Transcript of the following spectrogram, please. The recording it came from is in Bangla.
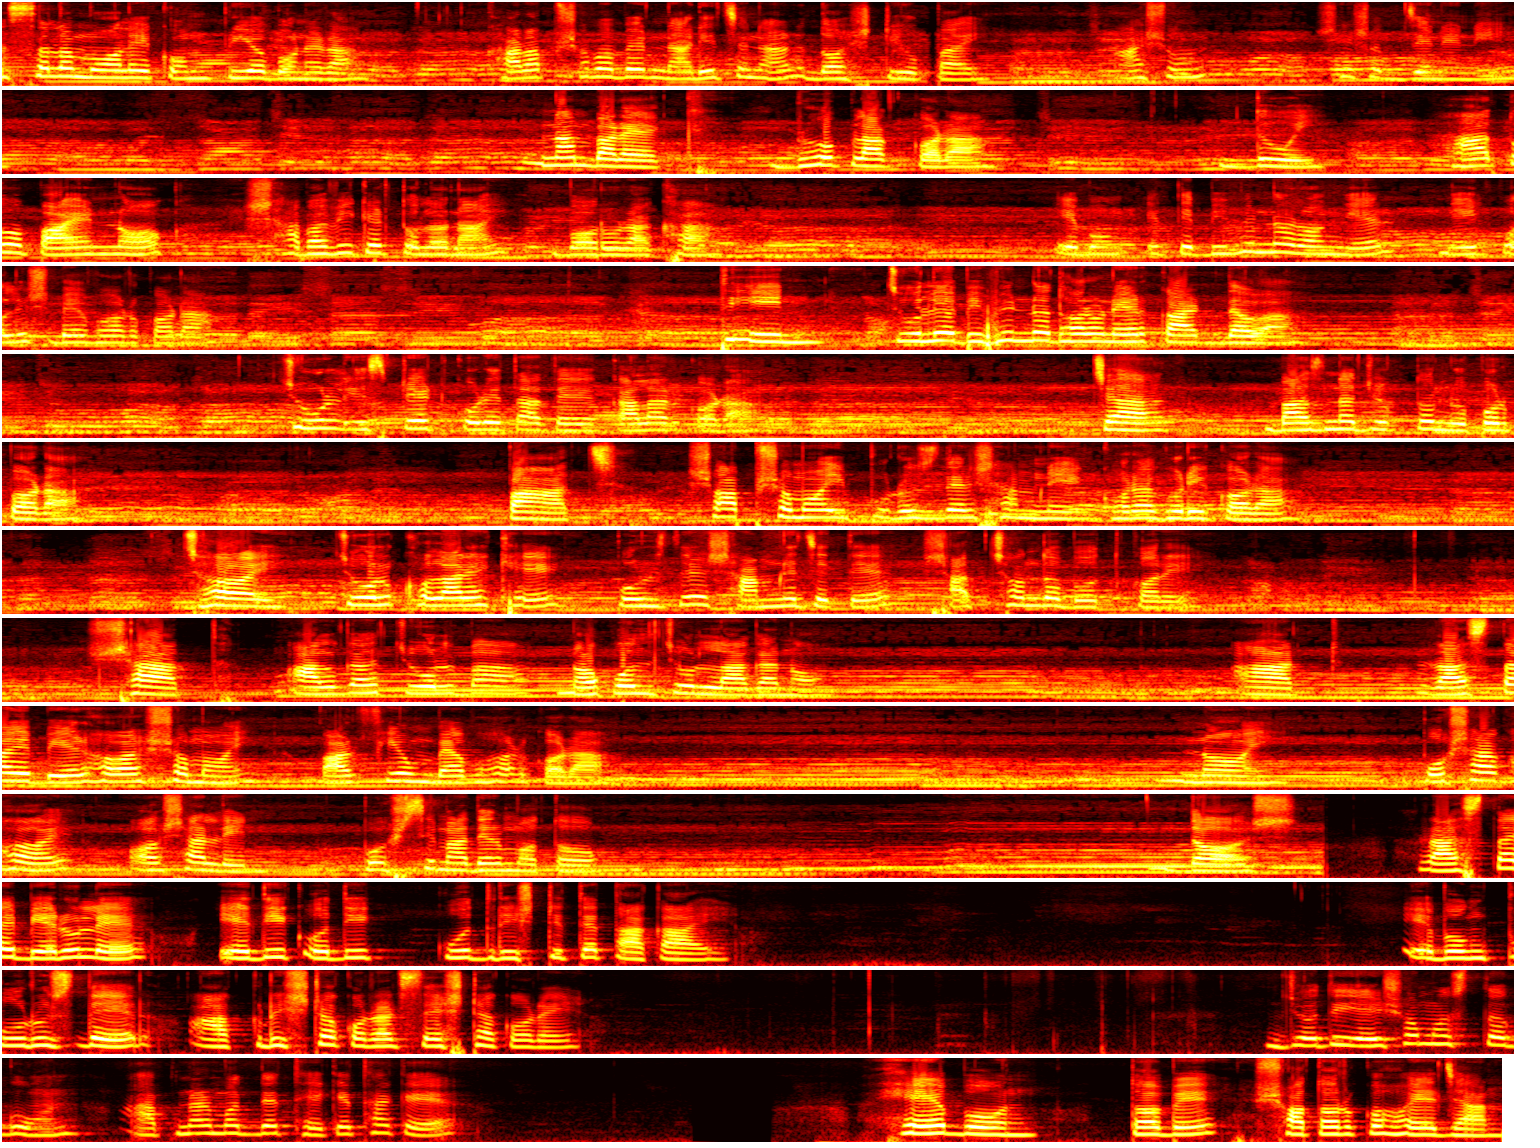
আসসালামু আলাইকুম প্রিয় বোনেরা। খারাপ স্বভাবের নারী চেনার দশটি উপায়। আসুন, সেসব জেনে নিই। নাম্বার এক ভ্রু প্লাগ করা। দুই, হাত ও পায়ের নখ স্বাভাবিকের তুলনায় বড় রাখা। এবং এতে বিভিন্ন রঙের নেইল পলিশ ব্যবহার করা। তিন, চুলে বিভিন্ন ধরনের কাট দেওয়া। চুল স্ট্রেট করে তাতে কালার করা। চার, বাজনাযুক্ত নূপুর পরা। পাঁচ সব সময় পুরুষদের সামনে ঘোরাঘুরি করা। ছয়, চুল খোলা রেখে পুরুষদের সামনে যেতে স্বাচ্ছন্দ্য বোধ করে। সাত, আলগা চুল বা নকল চুল লাগানো। আট রাস্তায় বের হওয়ার সময় পারফিউম ব্যবহার করা। নয়, পোশাক হয় অশালীন, পশ্চিমাদের মতো। দশ, রাস্তায় বেরোলে এদিক ওদিক কুদৃষ্টিতে তাকায়। এবং পুরুষদের আকৃষ্ট করার চেষ্টা করে। যদি এই সমস্ত গুণ আপনার মধ্যে থেকে থাকে হে বোন তবে সতর্ক হয়ে যান।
